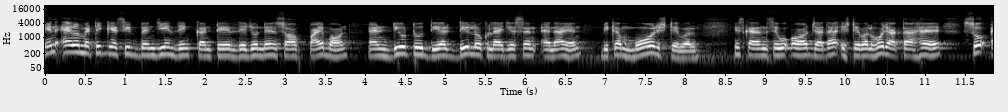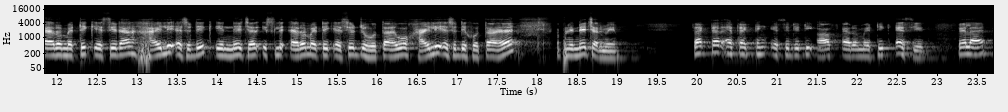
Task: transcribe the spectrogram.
in aromatic acid benzene ring contain resonance of pi bond and due to their delocalization anion become more stable इस कारण से वो और ज़्यादा स्टेबल हो जाता है. So aromatic acid are highly acidic in nature इसलिए एरोमेटिक एसिड जो होता है, वो हाईली एसिडिक होता है अपने नेचर में. Factor affecting acidity of aromatic acid पहला है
